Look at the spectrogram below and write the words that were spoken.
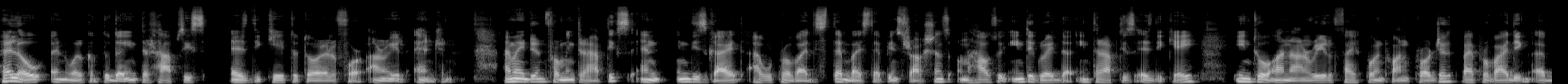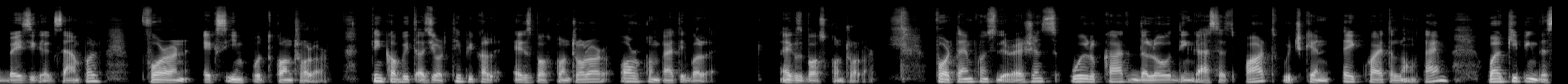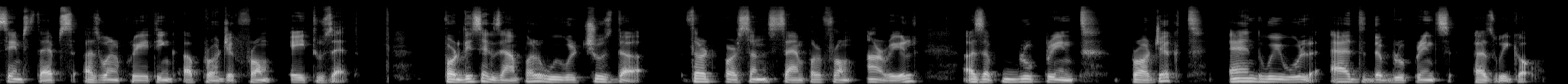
Hello and welcome to the Interhaptics SDK tutorial for Unreal Engine. I'm Adrian from Interhaptics and in this guide I will provide step-by-step -step instructions on how to integrate the Interhaptics SDK into an Unreal 5.1 project by providing a basic example for an X-input controller. Think of it as your typical Xbox controller or compatible Xbox controller. For time considerations, we will cut the loading assets part, which can take quite a long time, while keeping the same steps as when creating a project from A to Z. For this example, we will choose the third person sample from Unreal as a blueprint project and we will add the blueprints as we go.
